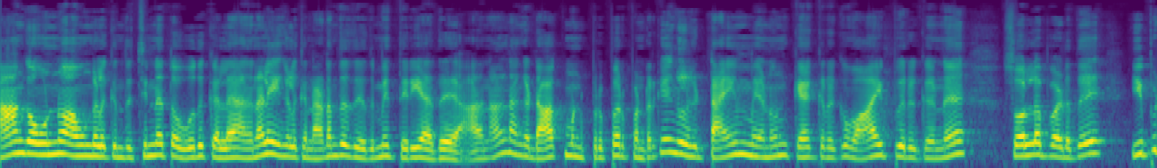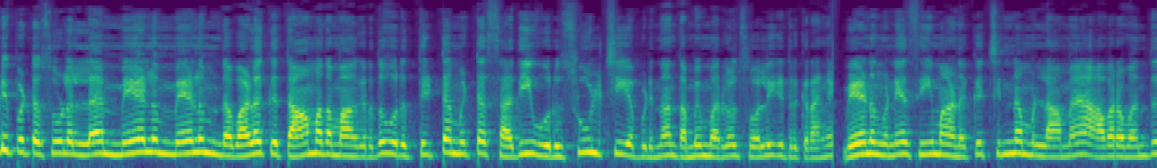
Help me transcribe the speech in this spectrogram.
நாங்கள் ஒன்றும் அவங்களுக்கு இந்த சின்னத்தை ஒதுக்கலை. அதனால எங்களுக்கு நடந்தது எதுவுமே தெரியாது. அதனால நாங்கள் டாக்குமெண்ட் ப்ரிப்பேர் பண்றதுக்கு எங்களுக்கு டைம் வேணும்னு கேட்கறதுக்கு வாய்ப்பு இருக்குன்னு சொல்லப்படுது. இப்படிப்பட்ட சூழல்ல மேலும் மேலும் இந்த வழக்கு தாமதமாகிறது ஒரு திட்டமிட்ட சதி ஒரு சூழ்ச்சி அப்படின்னு தான் தம்பிமார்கள் சொல்லிக்கிட்டு இருக்கிறாங்க. வேணுங்கன்னே சீமானுக்கு சின்னம் இல்லாமல் அவரை வந்து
